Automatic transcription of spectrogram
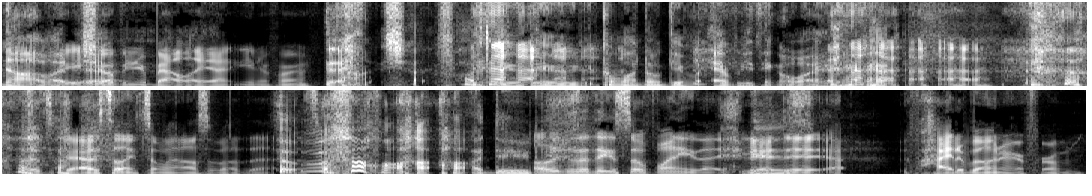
No, Or but you show uh, up in your ballet uniform. Shut, fuck you, dude. Come on, don't give everything away. That's great. I was telling someone else about that. That's- dude. Oh, because I think it's so funny that you had to uh, hide a boner from.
